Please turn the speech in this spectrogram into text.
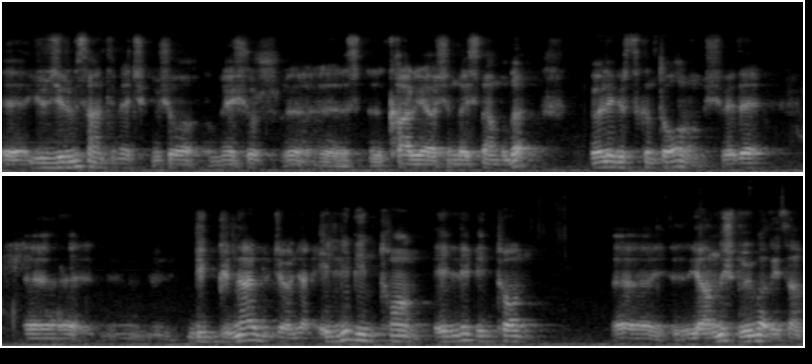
E, 120 santime çıkmış o meşhur e, e, kar yağışında İstanbul'da. Böyle bir sıkıntı olmamış ve de e, bir günlerce önce 50 bin ton 50 bin ton e, yanlış duymadıysam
